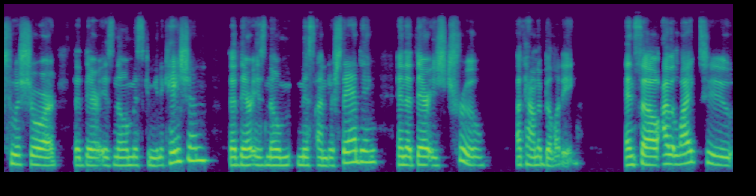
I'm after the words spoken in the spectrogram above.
to assure that there is no miscommunication, that there is no misunderstanding, and that there is true accountability. And so I would like to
